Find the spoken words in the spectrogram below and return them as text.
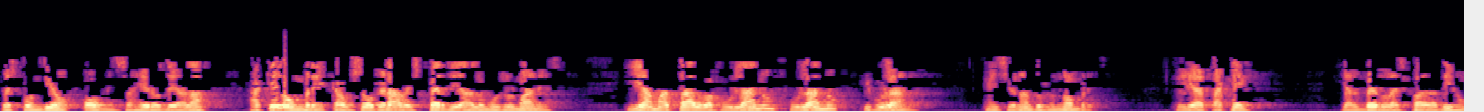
Respondió, oh mensajero de Alá, aquel hombre causó graves pérdidas a los musulmanes y ha matado a fulano, fulano y fulano, mencionando sus nombres. Le ataqué y al ver la espada dijo,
